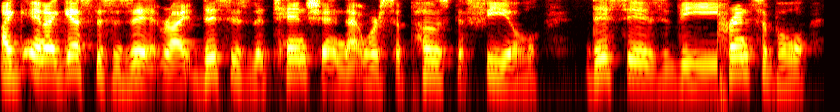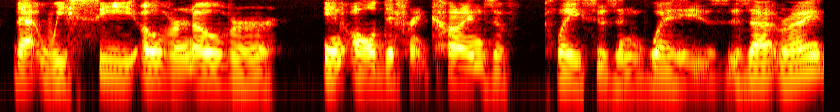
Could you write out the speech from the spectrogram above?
I, and I guess this is it, right? This is the tension that we're supposed to feel. This is the principle that we see over and over in all different kinds of places and ways. Is that right?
